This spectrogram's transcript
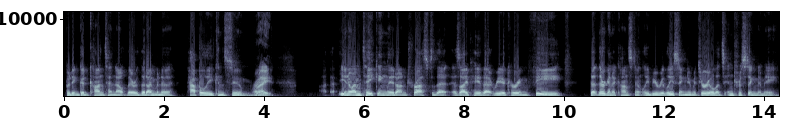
putting good content out there that I'm going to happily consume, right? Right. You know, I'm taking it on trust that as I pay that reoccurring fee, that they're going to constantly be releasing new material that's interesting to me.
